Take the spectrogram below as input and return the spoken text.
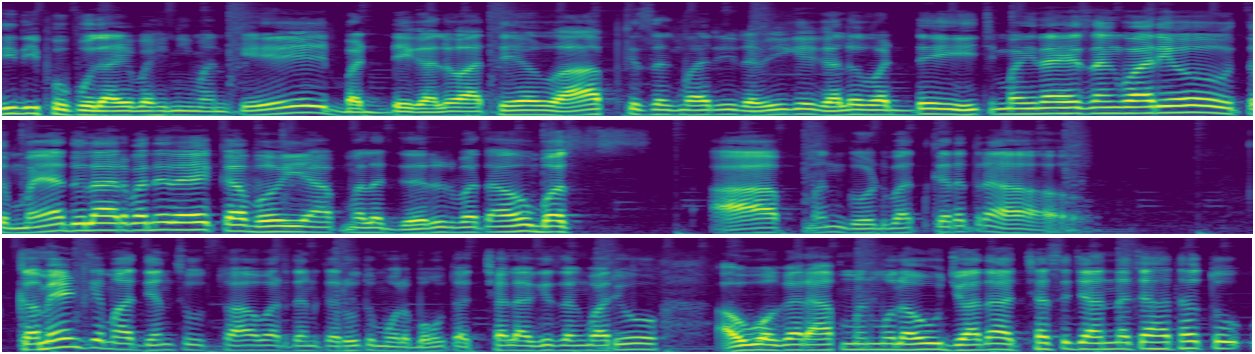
दीदी फूफूदाई बहनी मन के बर्थडे गलो आते हो आपके संगवारी, रवि के गलो बर्थडे ईच महीना है संगवारी हो तो मैं दुलार बने रहे, कब हो आप मतलब ज़रूर बताऊँ, बस आप मन गोड बात करत रहा। कमेंट के माध्यम से उत्साहवर्धन करूँ तो मोला बहुत अच्छा लगे संगवारी हो और अगर आप मन मोला ज़्यादा अच्छा से जानना चाहता हो तो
